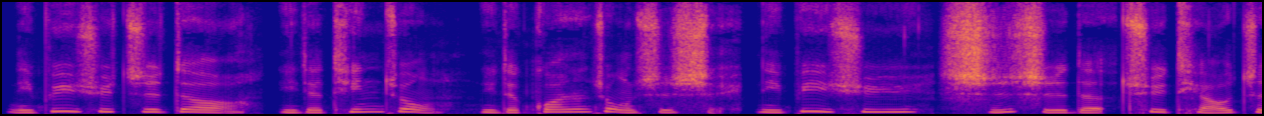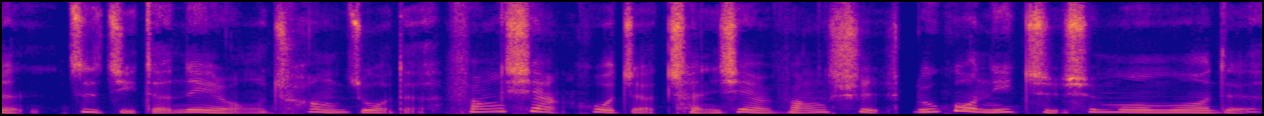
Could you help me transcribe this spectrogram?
你必须知道你的听众、你的观众是谁，你必须实时的去调整自己的内容创作的方向或者呈现方式。如果你只是默默的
